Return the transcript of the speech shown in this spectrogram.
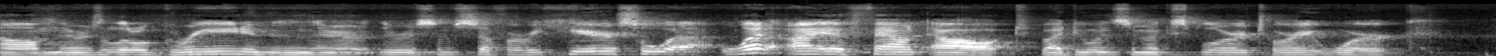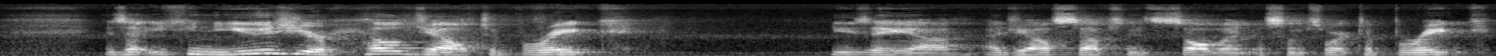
Um, there's a little green, and then there there is some stuff over here. So what what I have found out by doing some exploratory work is that you can use your hell gel to break, use a uh, a gel substance solvent of some sort to break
